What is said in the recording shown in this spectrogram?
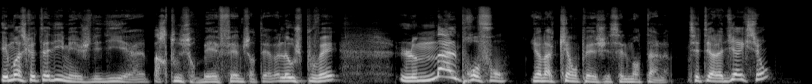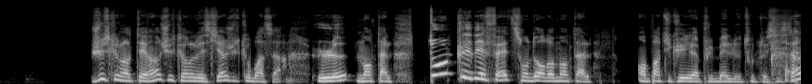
Et moi, ce que tu as dit, mais je l'ai dit euh, partout sur BFM, sur TV, là où je pouvais, le mal profond, il y en a qu'un au PSG, c'est le mental. C'était à la direction, jusque dans le terrain, jusque dans le vestiaire, jusqu'au brassard. Le mental. Toutes les défaites sont d'ordre mental. En particulier la plus belle de toutes le 6-1.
